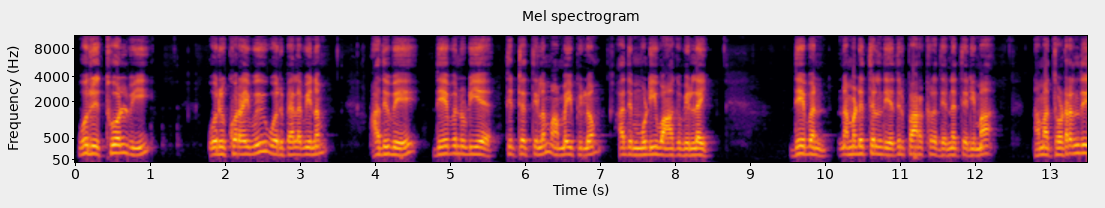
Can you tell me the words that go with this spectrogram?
ஒரு தோல்வி ஒரு குறைவு ஒரு பலவீனம் அதுவே தேவனுடைய திட்டத்திலும் அமைப்பிலும் அது முடிவாகவில்லை. தேவன் நம்மிடத்திலிருந்து எதிர்பார்க்கிறது என்ன தெரியுமா? நம்ம தொடர்ந்து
